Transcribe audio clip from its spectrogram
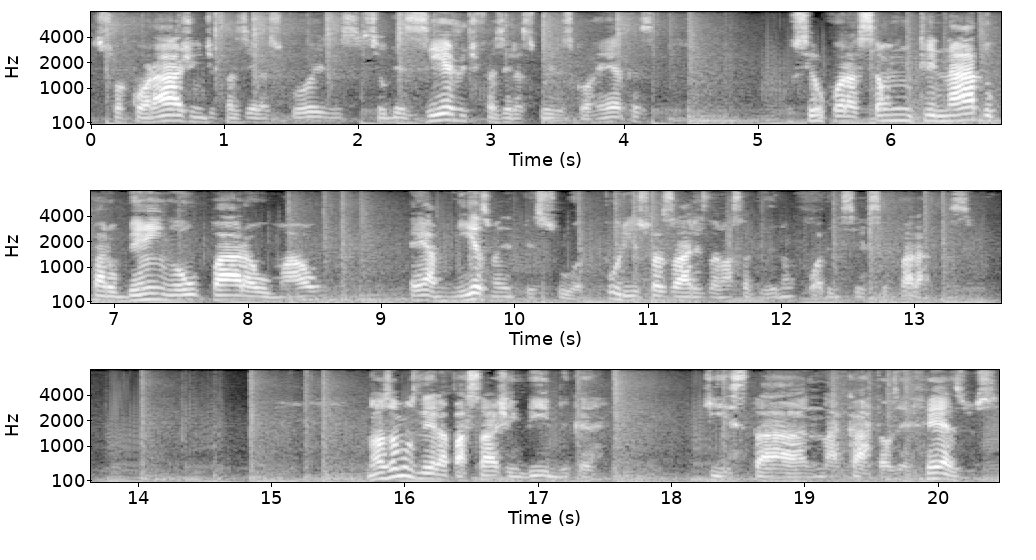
Sua coragem de fazer as coisas, seu desejo de fazer as coisas corretas, o seu coração inclinado para o bem ou para o mal, é a mesma pessoa. Por isso, as áreas da nossa vida não podem ser separadas. Nós vamos ler a passagem bíblica que está na carta aos Efésios.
